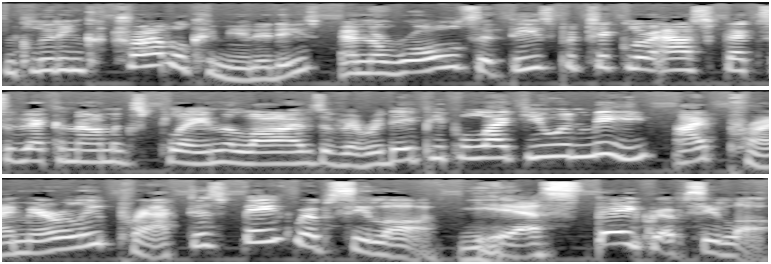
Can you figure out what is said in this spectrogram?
including tribal communities, and the roles that these particular aspects of economics play in the lives of everyday people like you and me, I primarily practice bankruptcy law. Yes, bankruptcy law.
